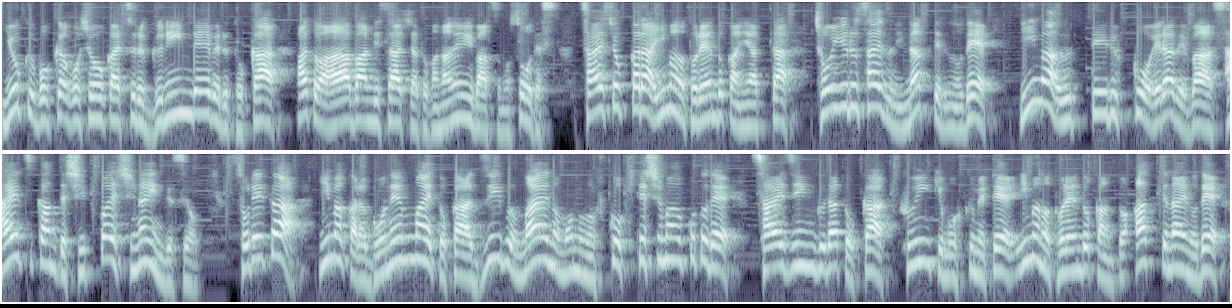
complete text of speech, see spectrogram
よく僕がご紹介するグリーンレーベルとか、あとはアーバンリサーチだとかナノユニバースもそうです。最初から今のトレンド感にあったちょいゆるサイズになってるので、今売っている服を選べばサイズ感って失敗しないんですよ。それが今から5年前とか随分前のものの服を着てしまうことで、サイジングだとか雰囲気も含めて今のトレンド感と合ってないので、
